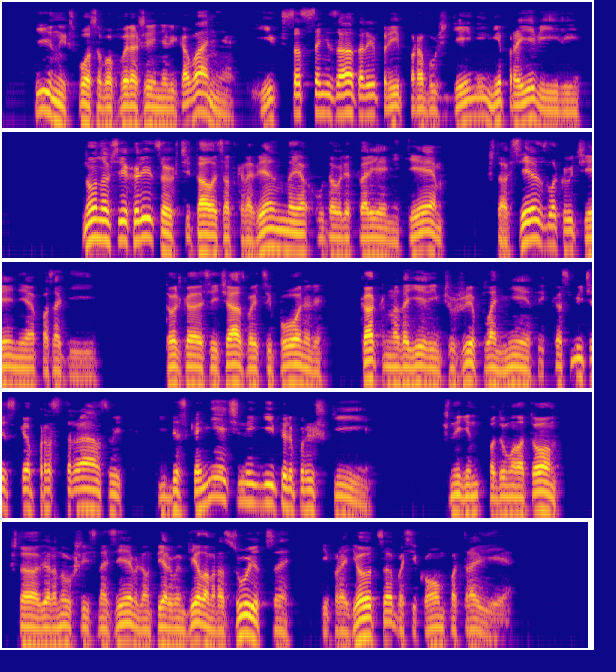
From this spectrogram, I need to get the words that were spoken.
и иных способов выражения ликования их сассанизаторы при пробуждении не проявили. Но на всех лицах читалось откровенное удовлетворение тем, что все злоключения позади. Только сейчас бойцы поняли, как надоели им чужие планеты, космическое пространство и бесконечные гиперпрыжки. Шныгин подумал о том, что, вернувшись на землю, он первым делом разуется и пройдется босиком по траве.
